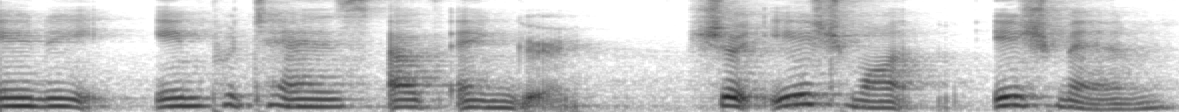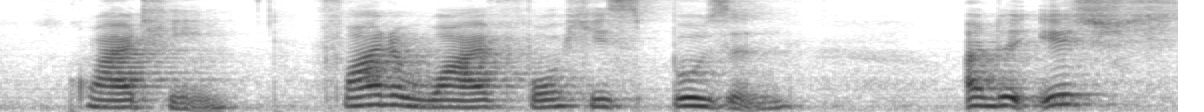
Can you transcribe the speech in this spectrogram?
in the impotence of anger. Should each man, each man, cried him, find a wife for his bosom, and each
